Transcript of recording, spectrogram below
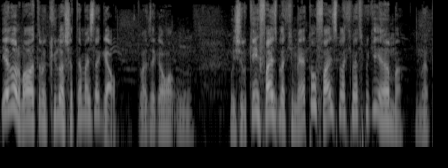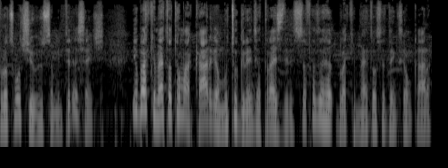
E é normal, é tranquilo, acho até mais legal. Mais legal um, um estilo. Quem faz black metal faz black metal porque ama, não é por outros motivos. Isso é muito interessante. E o black metal tem uma carga muito grande atrás dele. Se você fazer black metal, você tem que ser um cara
